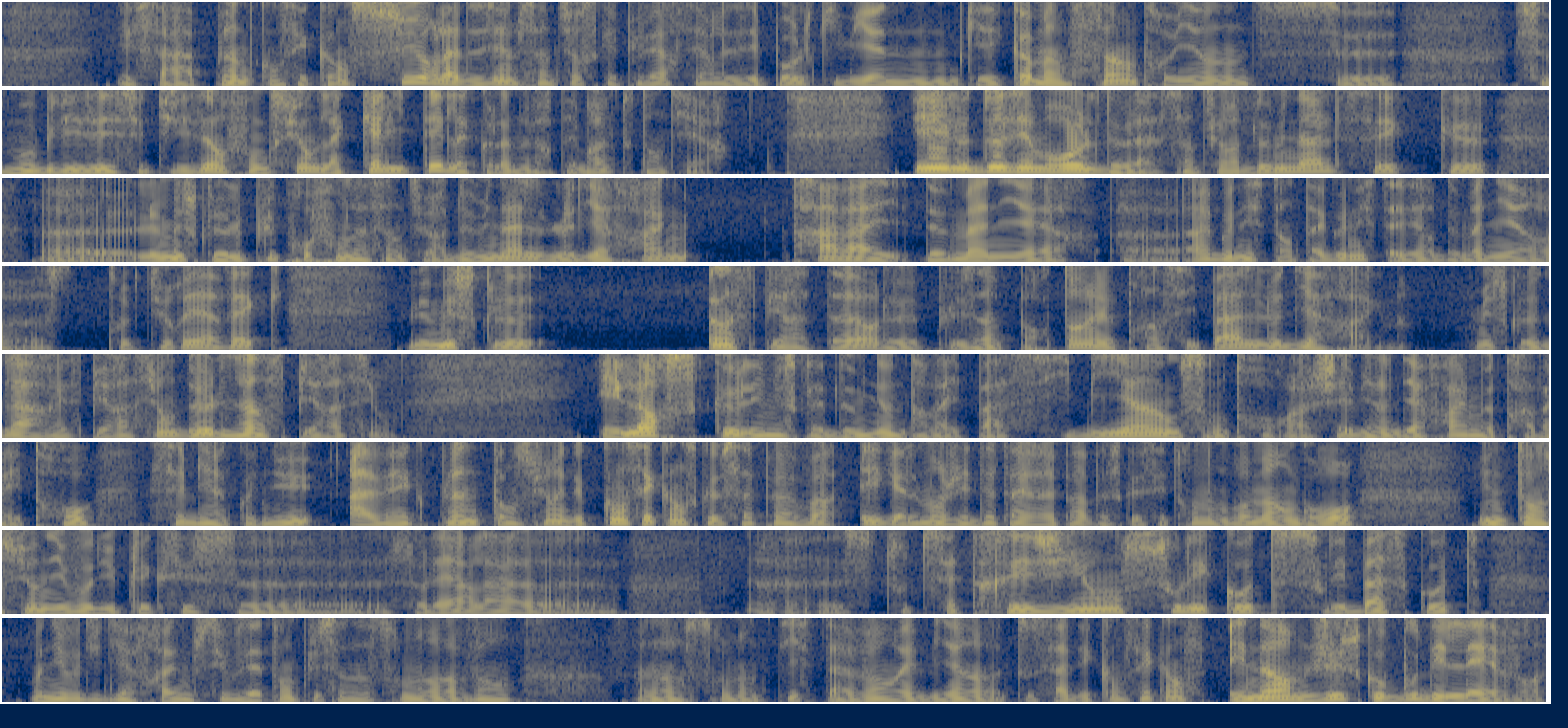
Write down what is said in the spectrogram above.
Et ça a plein de conséquences sur la deuxième ceinture scapulaire, c'est-à-dire les épaules qui viennent, qui est comme un cintre, vient se, se mobiliser et s'utiliser en fonction de la qualité de la colonne vertébrale tout entière. Et le deuxième rôle de la ceinture abdominale, c'est que euh, le muscle le plus profond de la ceinture abdominale, le diaphragme, travaille de manière euh, agoniste-antagoniste, c'est-à-dire de manière euh, structurée avec le muscle inspirateur le plus important et le principal, le diaphragme, muscle de la respiration, de l'inspiration. Et lorsque les muscles abdominaux ne travaillent pas si bien ou sont trop relâchés, eh bien le diaphragme travaille trop, c'est bien connu, avec plein de tensions et de conséquences que ça peut avoir également. Je ne détaillerai pas parce que c'est trop nombreux, mais en gros, une tension au niveau du plexus euh, solaire, là, euh, euh, toute cette région sous les côtes, sous les basses côtes, au niveau du diaphragme. Si vous êtes en plus un instrument avant, un instrumentiste avant, eh bien tout ça a des conséquences énormes jusqu'au bout des lèvres.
